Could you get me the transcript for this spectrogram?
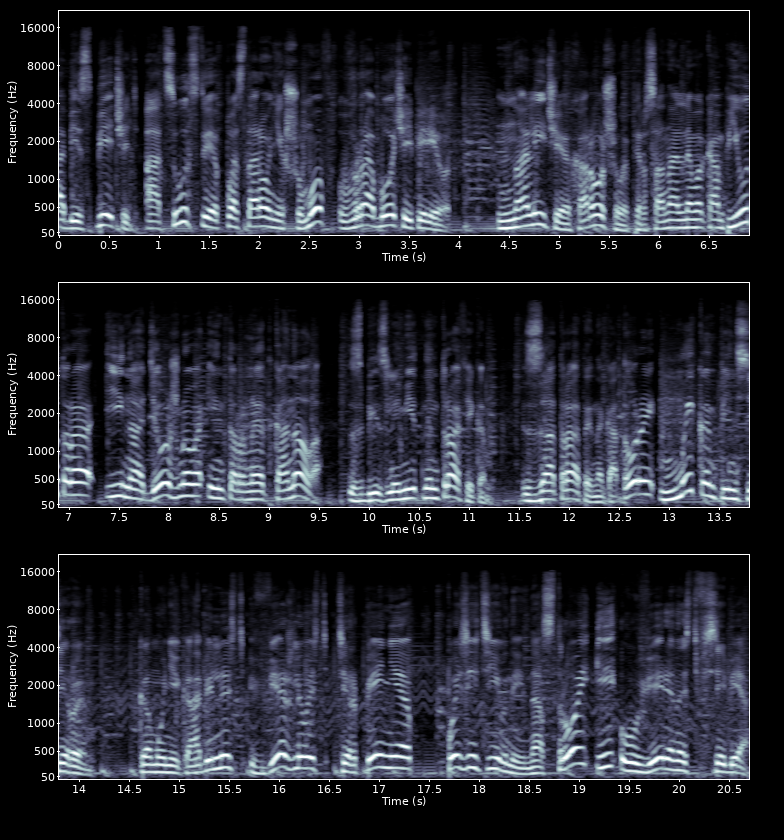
обеспечить отсутствие посторонних шумов в рабочий период, наличие хорошего персонального компьютера и надежного интернет-канала с безлимитным трафиком, затраты на который мы компенсируем – коммуникабельность, вежливость, терпение, позитивный настрой и уверенность в себе.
